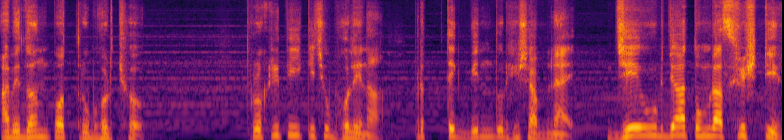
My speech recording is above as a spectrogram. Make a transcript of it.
আবেদনপত্র ভরছ। প্রকৃতি কিছু ভোলে না, প্রত্যেক বিন্দুর হিসাব নেয়। যে ঊর্জা তোমরা সৃষ্টির,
